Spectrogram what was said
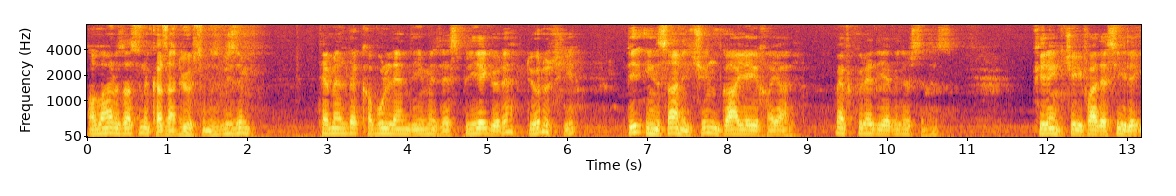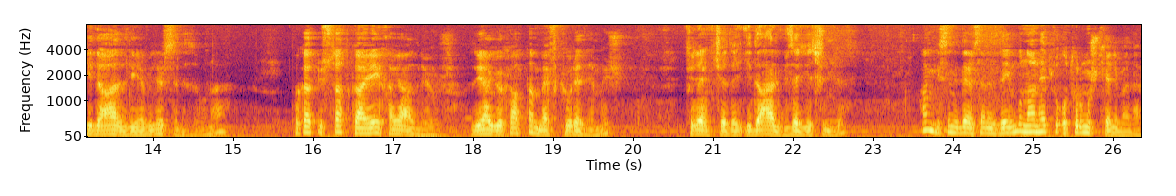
Allah'ın rızasını kazanıyorsunuz. Bizim temelde kabullendiğimiz espriye göre diyoruz ki bir insan için gayeyi hayal, mefkure diyebilirsiniz. Frenkçe ifadesiyle ideal diyebilirsiniz ona. Fakat Üstad gayeyi hayal diyor. Ziya Gökalp da mefkure demiş. Frenkçe'de ideal bize geçince. Hangisini derseniz deyin bunların hepsi oturmuş kelimeler.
